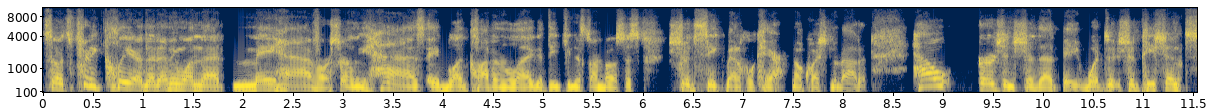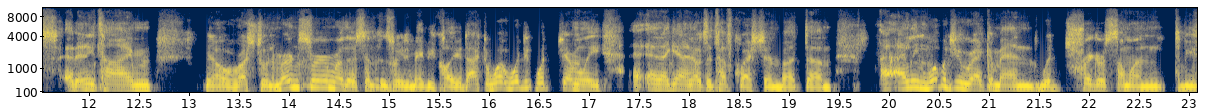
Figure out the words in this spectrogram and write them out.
So it's pretty clear that anyone that may have or certainly has a blood clot in the leg, a deep venous thrombosis, should seek medical care. No question about it. How urgent should that be? What should patients at any time, you know, rush to an emergency room, or those symptoms where you maybe call your doctor? What what what generally? And again, I know it's a tough question, but um, Eileen, what would you recommend would trigger someone to be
